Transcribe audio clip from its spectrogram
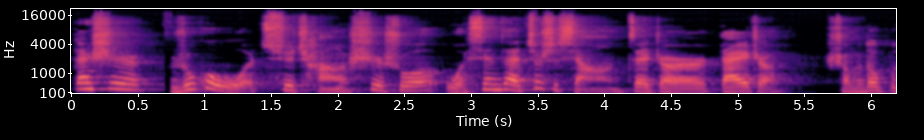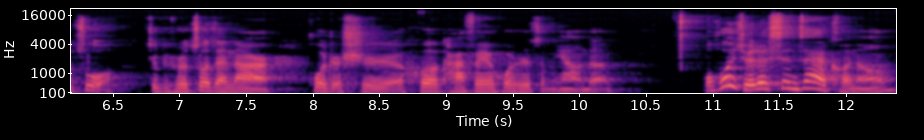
但是如果我去尝试说，我现在就是想在这儿待着，什么都不做，就比如说坐在那儿，或者是喝咖啡，或者是怎么样的，我会觉得现在可能。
